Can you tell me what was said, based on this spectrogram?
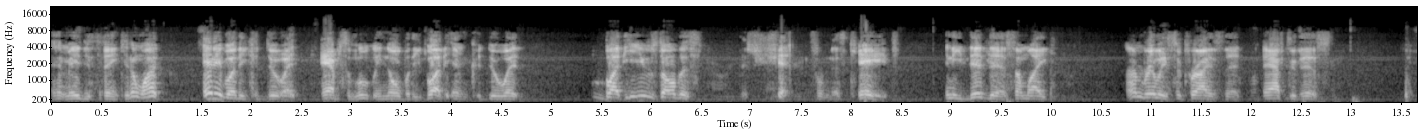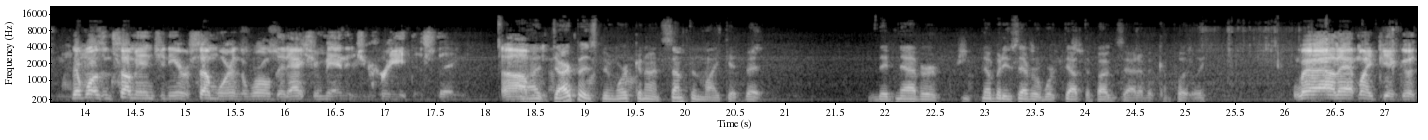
It made you think. You know what? Anybody could do it. Absolutely nobody but him could do it. But he used all this this shit from this cave, and he did this. I'm like, I'm really surprised that after this, there wasn't some engineer somewhere in the world that actually managed to create this thing. Um, uh, DARPA's been working on something like it, but they've never, nobody's ever worked out the bugs out of it completely. Well, that might be a good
